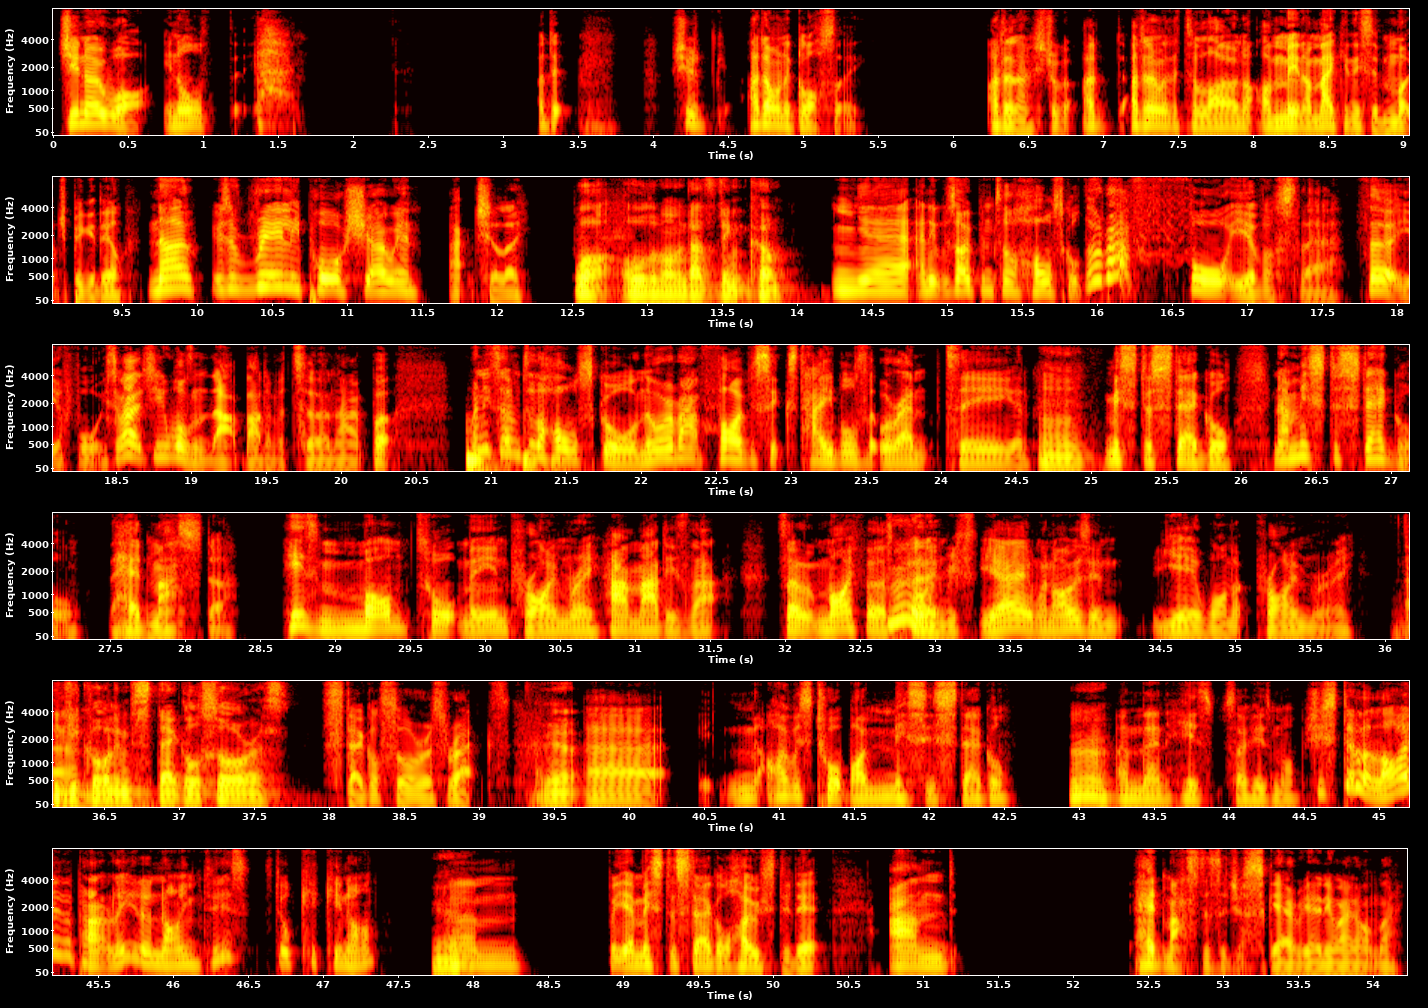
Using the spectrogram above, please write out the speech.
Do you know what? In all, I d- should I don't want to gloss it. I don't know. Struggle. I, I don't know whether to lie or not. I mean, I'm making this a much bigger deal. No, it was a really poor showing, actually. What? All the mum and dads didn't come? Yeah, and it was open to the whole school. There were about 40 of us there, 30 or 40. So actually, it wasn't that bad of a turnout. But when it's open to the whole school, and there were about five or six tables that were empty, and Mm. Mr. Stegel. Now, Mr. Stegel, the headmaster, his mom taught me in primary. How mad is that? So my first Really? primary, yeah, when I was in year one at primary, Did you um, call him Stegosaurus? Stegosaurus Rex? Yeah. Uh, I was taught by Mrs. Stegel Mm. and then his so his mom she's still alive apparently in her 90s still kicking on Yeah. um but yeah mr stegel hosted it and headmasters are just scary anyway aren't they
